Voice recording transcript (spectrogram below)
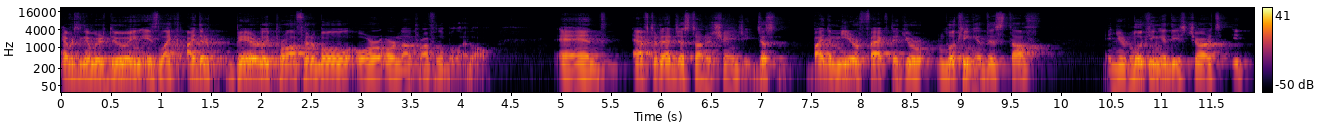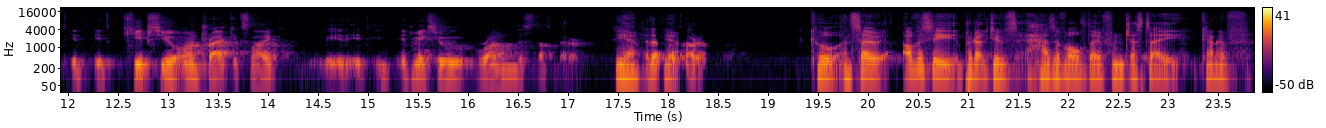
everything that we we're doing is like either barely profitable or or not profitable at all. And after that, just started changing. Just by the mere fact that you're looking at this stuff and you're looking at these charts, it it, it keeps you on track. It's like it, it, it makes you run this stuff better. Yeah, and that's yeah. started. Cool. And so obviously Productive's has evolved though from just a kind of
